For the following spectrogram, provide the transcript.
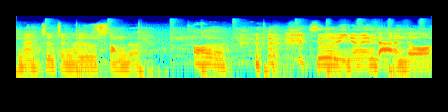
你看，这整个都是松的，哦，是不是比那边大很多？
